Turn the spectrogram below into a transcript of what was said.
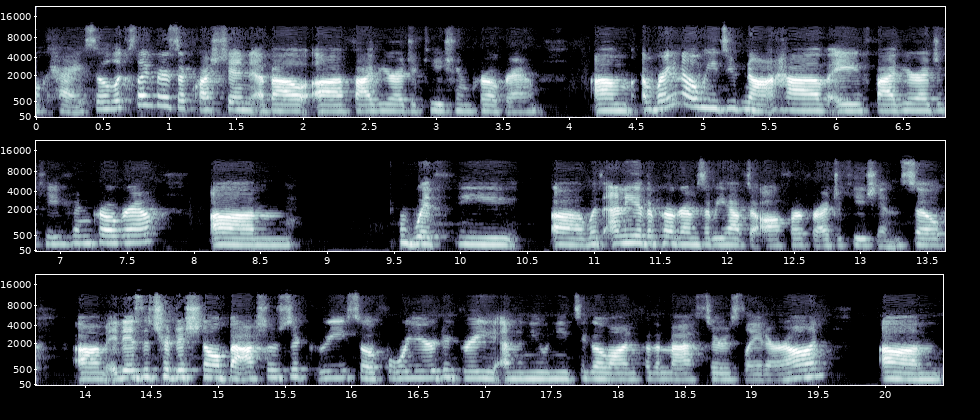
Okay, so it looks like there's a question about a five-year education program. Um, right now, we do not have a five-year education program um, with the uh, with any of the programs that we have to offer for education. So um, it is a traditional bachelor's degree, so a four-year degree, and then you need to go on for the master's later on. Um,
